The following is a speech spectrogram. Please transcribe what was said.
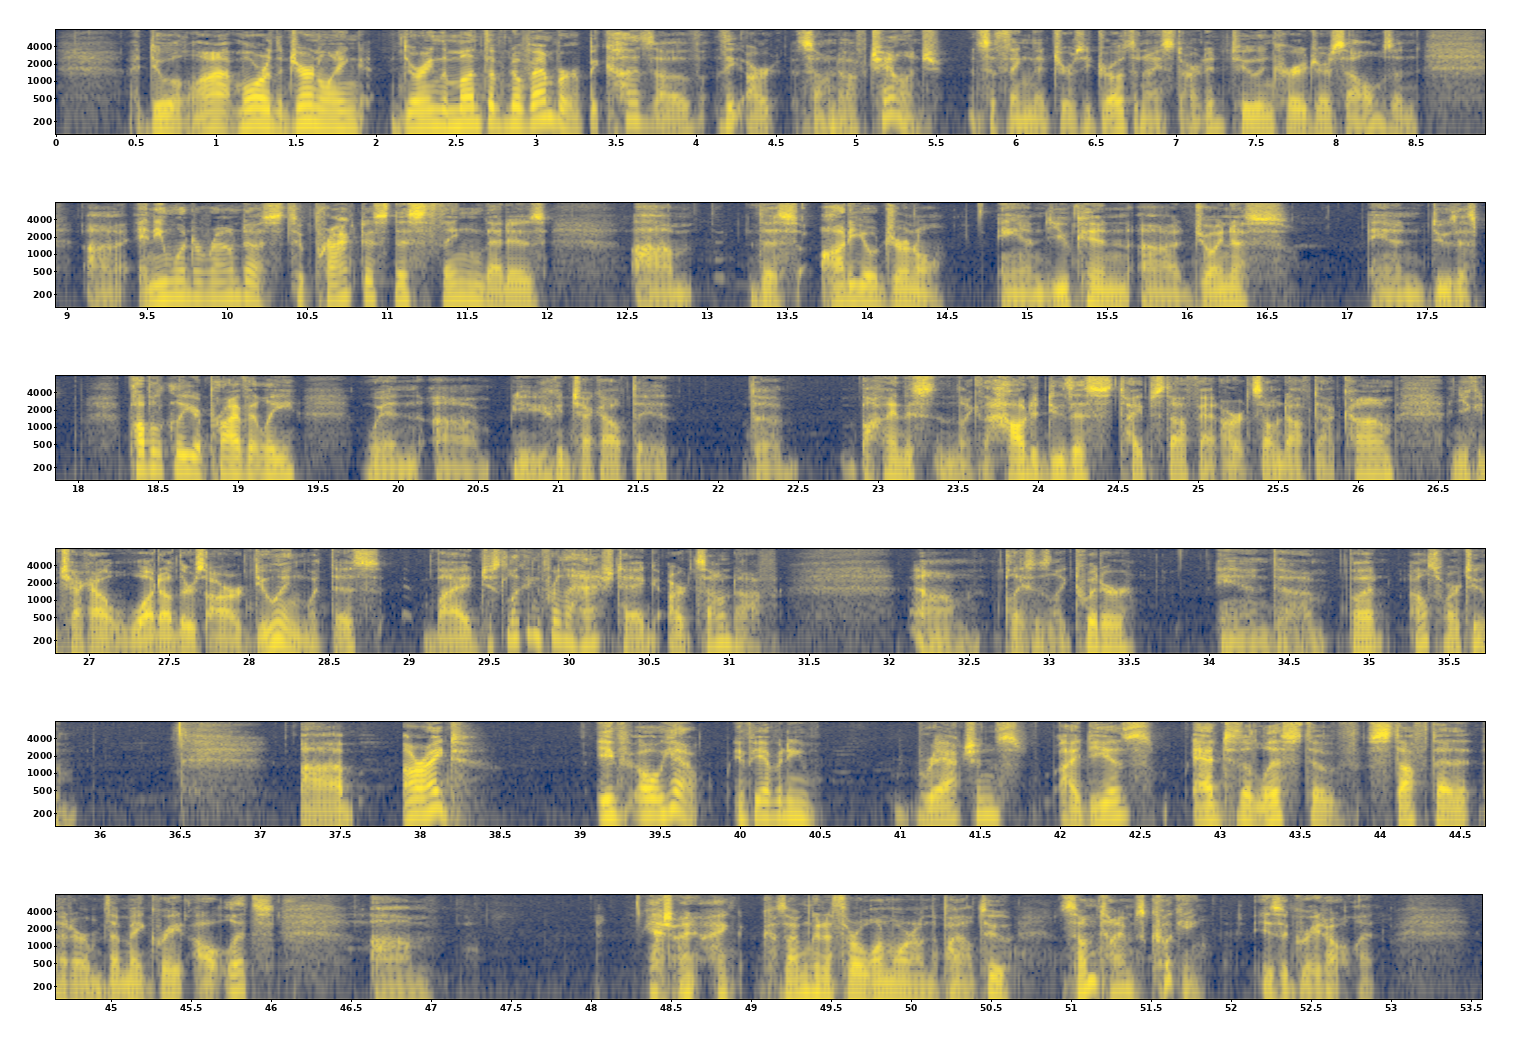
I do a lot more of the journaling during the month of November because of the Art Sound Off Challenge. It's a thing that Jersey Droz and I started to encourage ourselves and uh, anyone around us to practice this thing that is um, this audio journal, and you can uh, join us and do this publicly or privately. When uh, you, you, can check out the the behind this like the how to do this type stuff at artsoundoff.com and you can check out what others are doing with this by just looking for the hashtag artsoundoff um, places like twitter and uh, but elsewhere too uh, all right if oh yeah if you have any reactions ideas add to the list of stuff that that are that make great outlets. Um, gosh, I because I'm going to throw one more on the pile too. Sometimes cooking is a great outlet,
